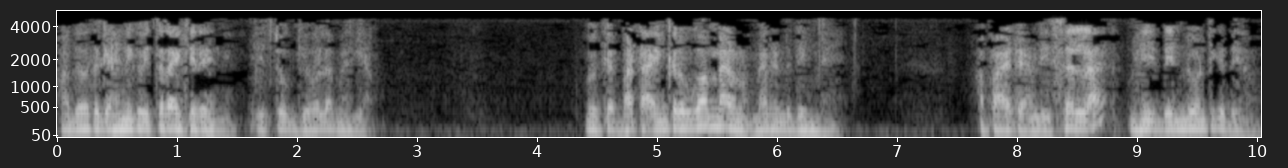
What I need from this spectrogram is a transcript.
හදවත ගැහෙනක විතරයි කරන්නේ. ඒත් ඔක් ගෙවලා මැරියා. ඔක බට අයින් කරපු ගමන් මැරෙනවා. මැරෙන්න දෙන්නේ නැහැ. අපායට යන්න ඉස්සෙල්ලා මෙහි දෙන්න ඕන ටික දෙනවා.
